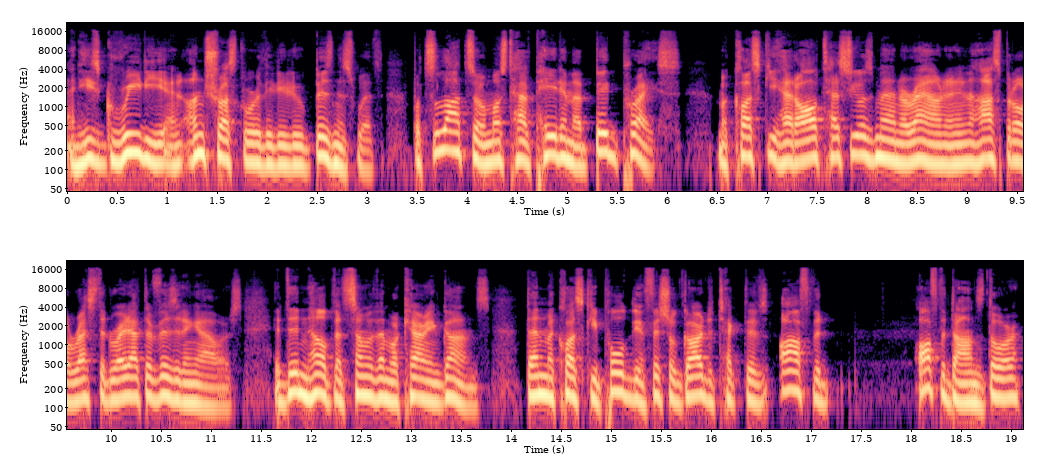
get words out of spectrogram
and he's greedy and untrustworthy to do business with. But Sollozzo must have paid him a big price. McCluskey had all Tessio's men around and in the hospital arrested right after visiting hours. It didn't help that some of them were carrying guns. Then McCluskey pulled the official guard detectives off the off the Don's door,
